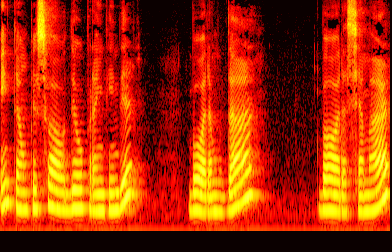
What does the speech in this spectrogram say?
Então, pessoal, deu para entender? Bora mudar? Bora se amar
